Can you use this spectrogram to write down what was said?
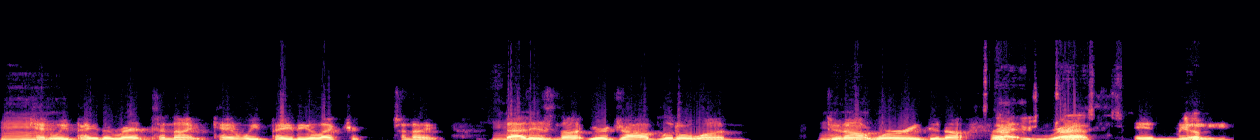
Mm. Can we hmm. pay the rent tonight? Can we pay the electric tonight? Mm-hmm. That is not your job, little one. Do mm-hmm. not worry, do not fret, not rest in me. Yep.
